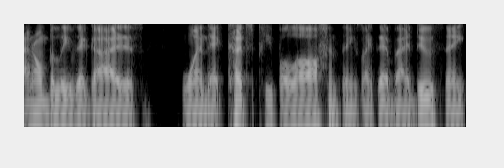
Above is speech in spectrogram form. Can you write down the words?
I don't believe that God is one that cuts people off and things like that, but I do think,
